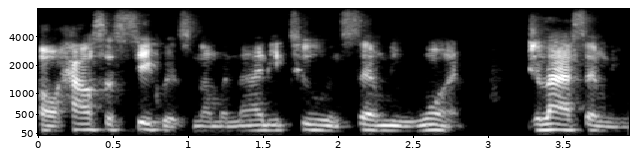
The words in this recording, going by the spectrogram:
called House of Secrets, number 92 and 71, July 71.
